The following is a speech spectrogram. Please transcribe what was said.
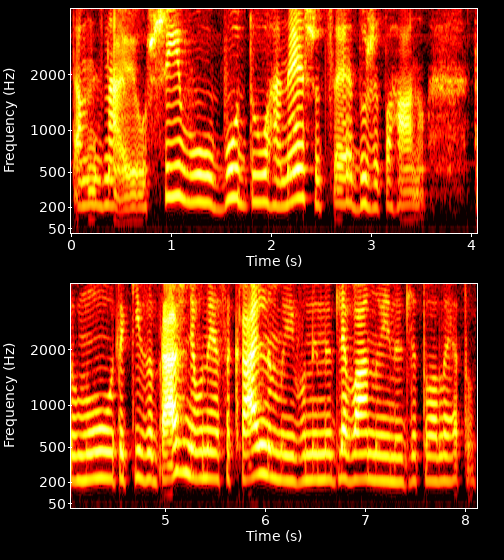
там не знаю, шиву, Будду, ганешу це дуже погано. Тому такі зображення вони є сакральними і вони не для ванної, не для туалету.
